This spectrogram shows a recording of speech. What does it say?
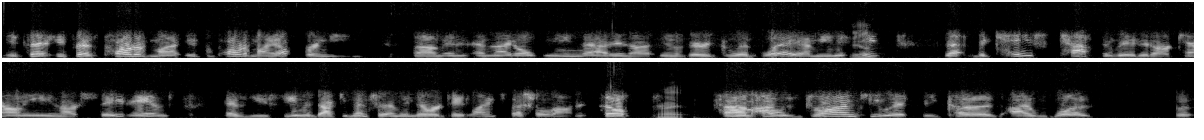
it's a, it's as part of my, it's a part of my upbringing, um, and and I don't mean that in a in a very glib way. I mean, it, Yeah. it, that the case captivated our county and our state, and as you see in the documentary, I mean, there were Dateline specials on it. So Right. um, I was drawn to it because I was, but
